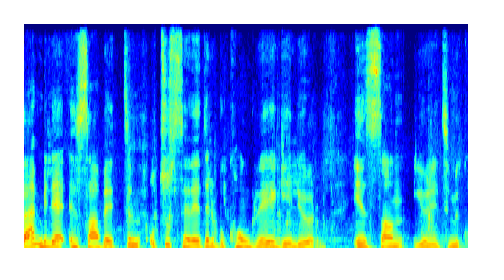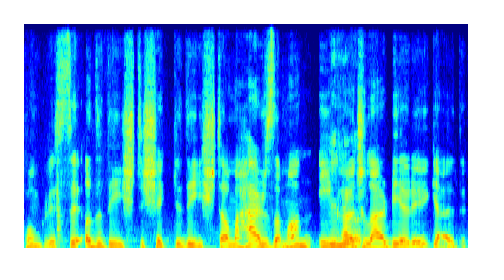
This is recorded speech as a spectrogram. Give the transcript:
Ben bile hesap ettim 30 senedir bu kongreye geliyorum. İnsan Yönetimi Kongresi adı değişti, şekli değişti ama her zaman İK'cılar bir araya geldi.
